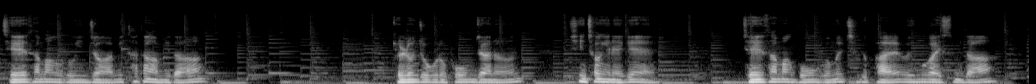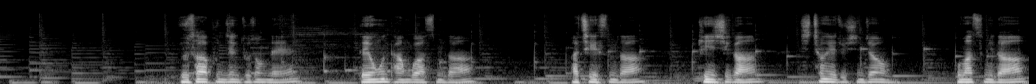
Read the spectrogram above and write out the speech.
재해사망으로 인정함이 타당합니다. 결론적으로 보험자는 신청인에게 재해사망보험금을 지급할 의무가 있습니다. 유사 분쟁 조정 내 내용은 다음과 같습니다. 마치겠습니다. 긴 시간 시청해 주신 점 고맙습니다.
